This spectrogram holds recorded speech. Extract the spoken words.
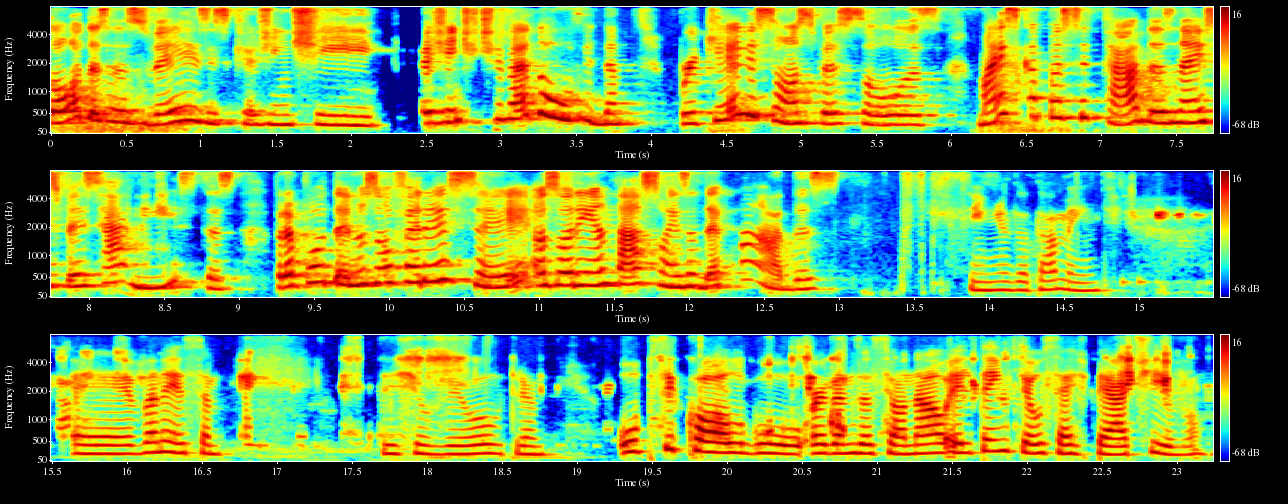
todas as vezes que a gente a gente tiver dúvida, porque eles são as pessoas mais capacitadas, né, especialistas, para poder nos oferecer as orientações adequadas. sim, exatamente. É, Vanessa, deixa eu ver outra. O psicólogo organizacional, ele tem que ter o CRP ativo?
